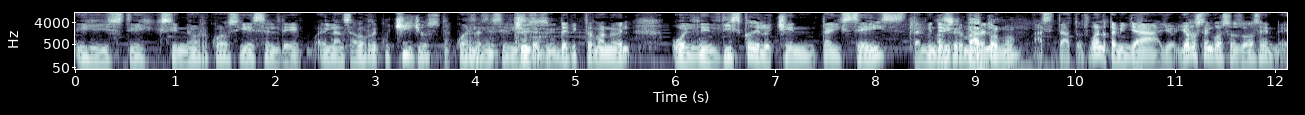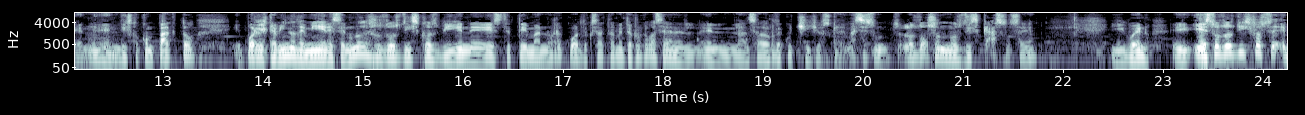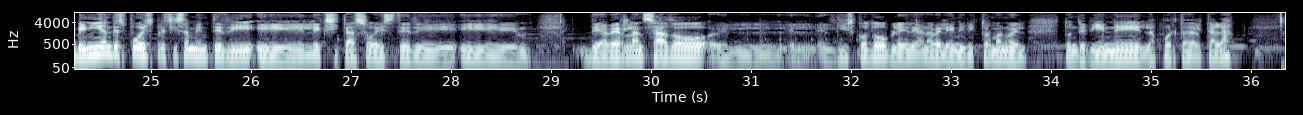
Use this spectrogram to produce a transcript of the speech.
y este, si no recuerdo si es el de El lanzador de cuchillos, ¿te acuerdas uh -huh. de ese disco? Sí, sí, sí. De Víctor Manuel, o en el disco del 86, también de Víctor Manuel. ¿no? Acetatos. Bueno, también ya, yo, yo los tengo esos dos en, en, uh -huh. en disco compacto, eh, por el camino de Mieres, en uno de esos dos discos viene este tema, no recuerdo exactamente, creo que va a ser en el, el lanzador de cuchillos, que además es un, los dos son unos discazos, eh. Y bueno, y estos dos discos venían después precisamente de eh, el exitazo este de eh, de haber lanzado el, el, el, disco doble de Ana Belén y Víctor Manuel, donde viene La Puerta de Alcalá.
